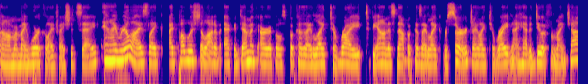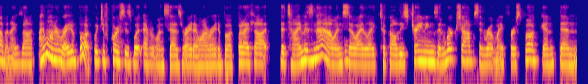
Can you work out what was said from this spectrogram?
um, or my work life, I should say? And I realized like I published a lot of academic articles because I like to write, to be honest, not because I like research. I like to write and I had to do it for my job. And I thought, I want to write a book, which of course is what everyone says, right? I want to write a book. But I thought, the time is now and mm. so i like took all these trainings and workshops and wrote my first book and then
